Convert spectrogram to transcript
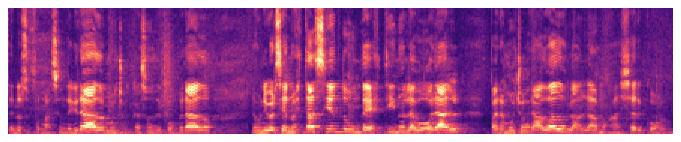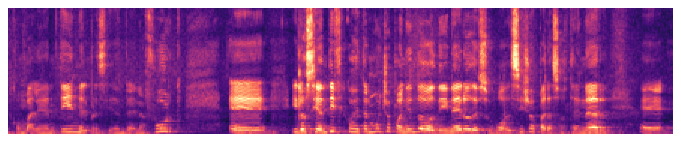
tener su formación de grado, en muchos casos de posgrado. La universidad no está siendo un destino laboral para muchos graduados, lo hablábamos ayer con, con Valentín, el presidente de la FURC. Eh, y los científicos están muchos poniendo dinero de sus bolsillos para sostener eh,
